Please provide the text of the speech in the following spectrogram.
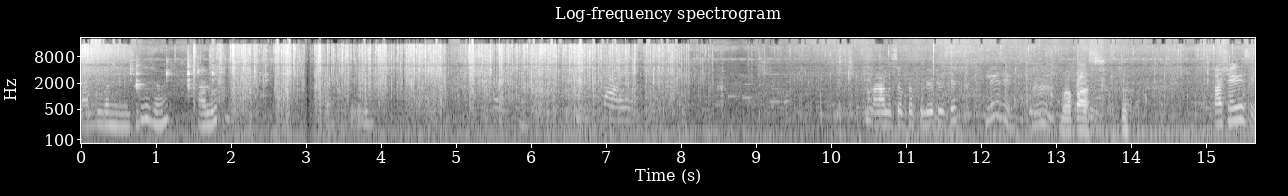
লাড্ডু বানিয়ে নিয়েছি ঠিক আছে? আলু। আমার আলু চপটা ফুলে উঠেছে। মা পাস। পাশ হয়ে গেছে?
